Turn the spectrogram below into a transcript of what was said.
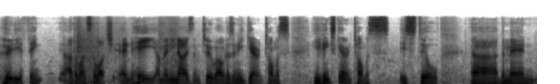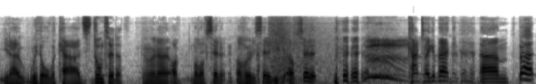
"Who do you think?" Are the ones to watch, and he, I mean, he knows them too well, doesn't he? Geraint Thomas. He thinks Geraint Thomas is still uh, the man, you know, with all the cards. Don't say that. I know. I've, well, I've said it. I've already said it. You- I've said it. Can't take it back. Um, but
